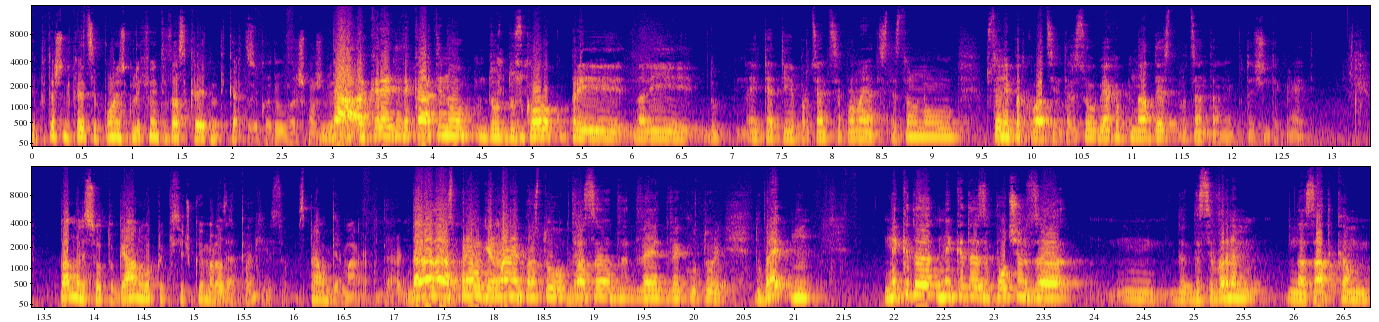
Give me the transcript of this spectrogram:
ипотечни кредити са по-низко лихвените, това са кредитните карти, за които говориш, може би. Да, кредитните карти, но до, доскоро при, нали, до, е, те тия проценти се променят, естествено, но последния път, когато се интересувах, бяха над 10% на ипотечните кредити. Паднали са от тогава, но въпреки всичко има разлика. пак е високо. Спрямо Германия. Ако Да, да, да, да, спрямо Германия, просто Да. това са две, две култури. Добре, м- нека, да, нека да започнем за м, да, да се върнем назад към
